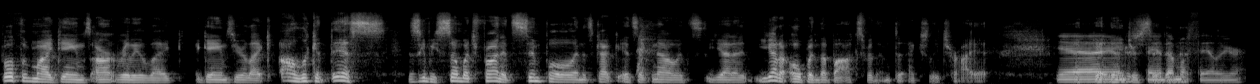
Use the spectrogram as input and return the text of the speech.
both of my games aren't really like games you're like oh look at this this is gonna be so much fun it's simple and it's got it's like no it's you gotta you gotta open the box for them to actually try it Yeah, get I understand. I'm a it. failure.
